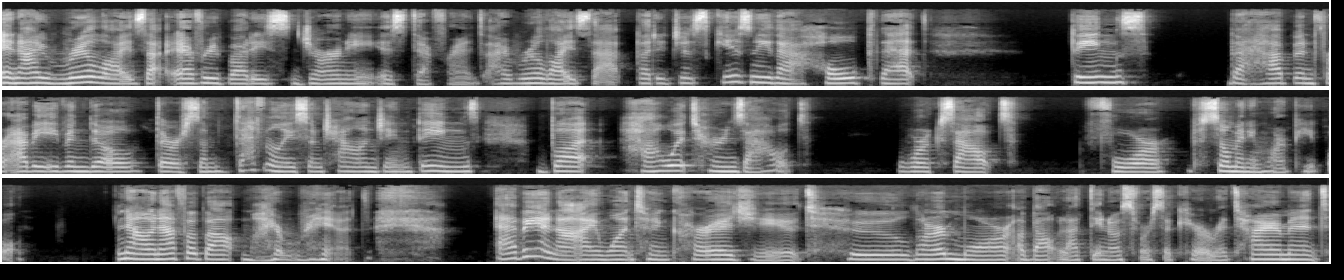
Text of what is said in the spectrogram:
And I realize that everybody's journey is different. I realize that, but it just gives me that hope that things that happen for Abby, even though there are some definitely some challenging things, but how it turns out works out for so many more people. Now, enough about my rant. Abby and I want to encourage you to learn more about Latinos for Secure Retirement.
